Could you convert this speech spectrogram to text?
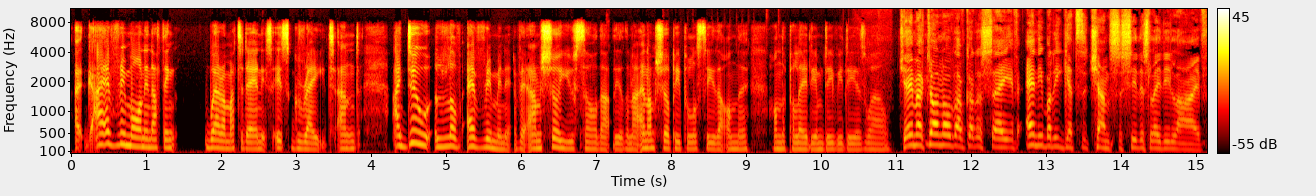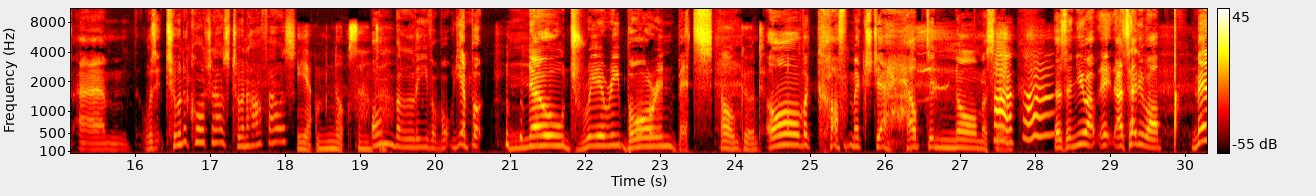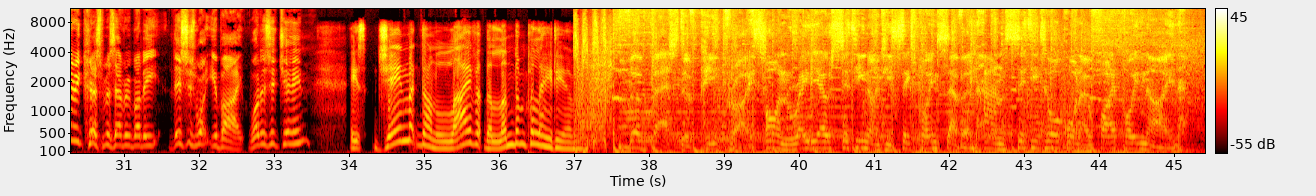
I, every morning I think, where I'm at today, and it's it's great. And I do love every minute of it. I'm sure you saw that the other night, and I'm sure people will see that on the on the Palladium DVD as well. Jane McDonald, I've got to say, if anybody gets the chance to see this lady live, um, was it two and a quarter hours, two and a half hours? Yeah, I'm not Santa. Unbelievable. Yeah, but no dreary, boring bits. Oh, good. All the cough mixture helped enormously. There's a new. Up I tell you what. Merry Christmas, everybody. This is what you buy. What is it, Jane? It's Jane McDonald live at the London Palladium. The best of Pete Price on Radio City 96.7 and City Talk 105.9.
